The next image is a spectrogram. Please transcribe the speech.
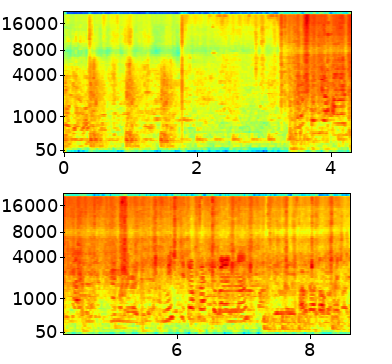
না জানা তিন জায়গায় দিবা মিষ্টি টক রাখতে পারেন না। হালকা টক মিষ্টি।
